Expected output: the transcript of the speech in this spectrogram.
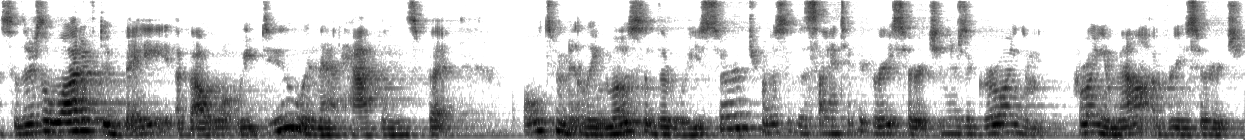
So there's a lot of debate about what we do when that happens, but ultimately, most of the research, most of the scientific research, and there's a growing growing amount of research,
